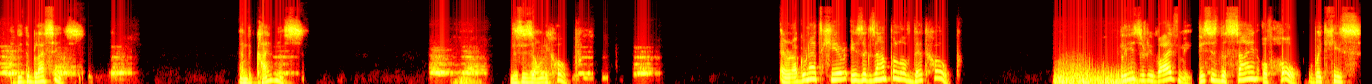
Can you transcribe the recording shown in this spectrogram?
I need the blessings and the kindness. This is only hope. And Raghunath here is example of that hope. Please revive me. This is the sign of hope with his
